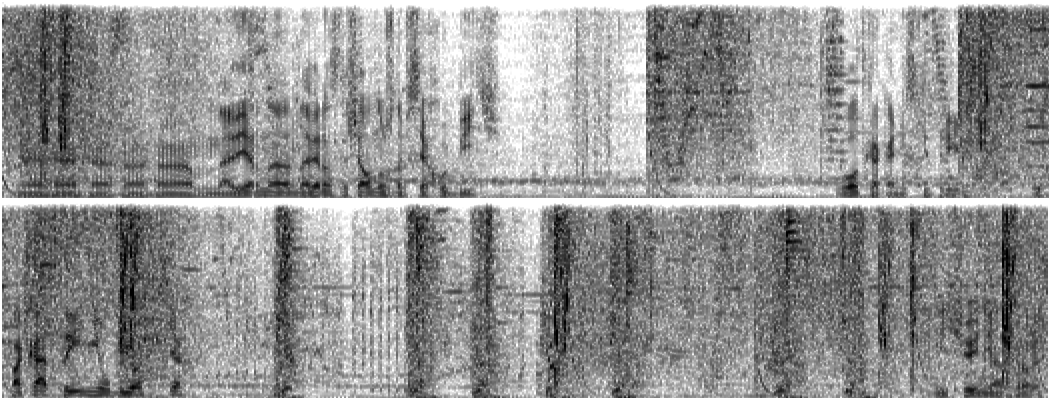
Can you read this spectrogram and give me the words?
Ага-га-га-га. Наверное, наверное, сначала нужно всех убить. Вот как они схитрили. То есть пока ты не убьешь всех, ничего и не откроется.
